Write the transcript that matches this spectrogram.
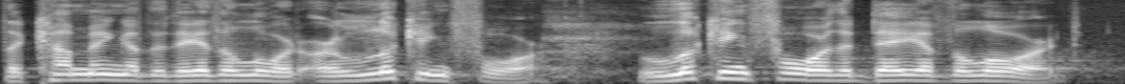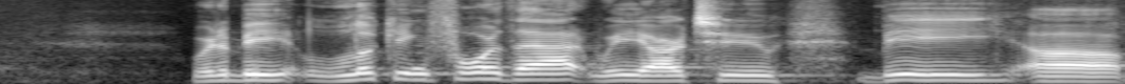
the coming of the day of the Lord, or looking for, looking for the day of the Lord. We're to be looking for that. We are to be. Uh,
